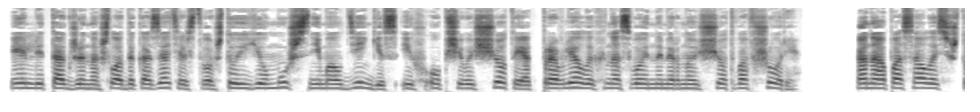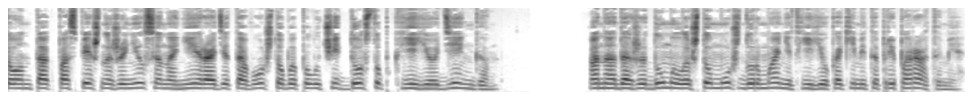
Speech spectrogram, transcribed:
Элли также нашла доказательства, что ее муж снимал деньги с их общего счета и отправлял их на свой номерной счет в офшоре. Она опасалась, что он так поспешно женился на ней ради того, чтобы получить доступ к ее деньгам. Она даже думала, что муж дурманит ее какими-то препаратами.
